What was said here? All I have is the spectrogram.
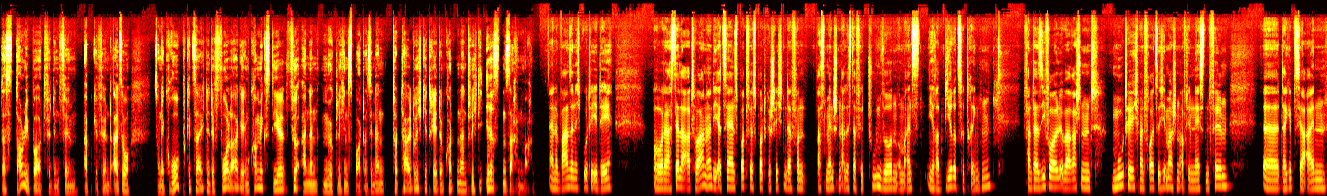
das Storyboard für den Film abgefilmt. Also so eine grob gezeichnete Vorlage im Comic-Stil für einen möglichen Spot und sind dann total durchgedreht und konnten dann natürlich die ersten Sachen machen. Eine wahnsinnig gute Idee. Oder Stella Artois, ne, die erzählen Spot für Spot Geschichten davon, was Menschen alles dafür tun würden, um eins ihrer Biere zu trinken. Fantasievoll, überraschend, mutig, man freut sich immer schon auf den nächsten Film. Äh, da gibt es ja einen,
